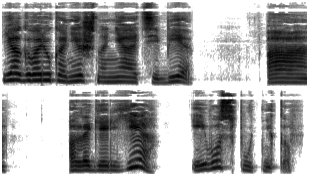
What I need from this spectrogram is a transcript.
«Я говорю, конечно, не о тебе, а о Лагерье и его спутников.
